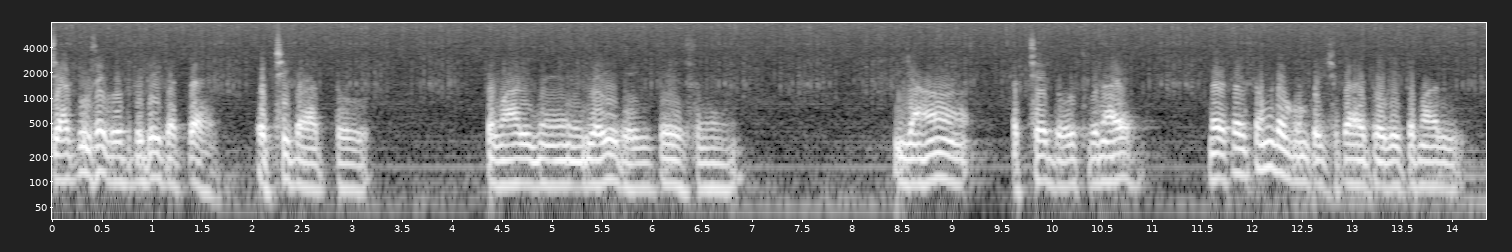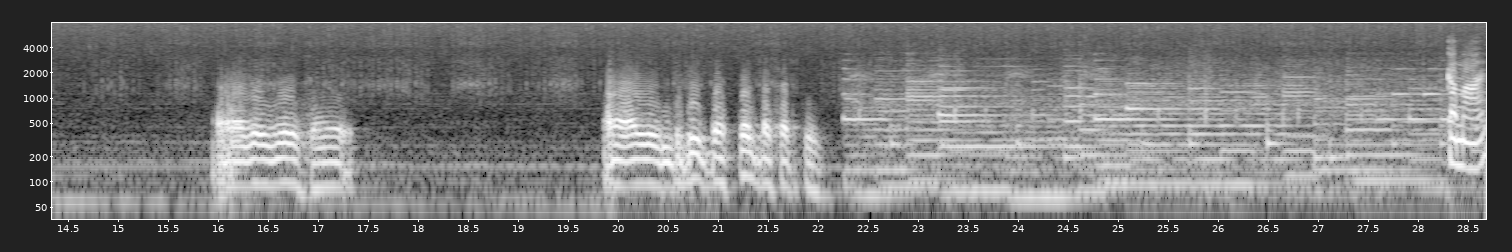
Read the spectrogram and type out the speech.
चाकू से गुदगुदी करता है। अच्छी बात तो कमाल में यही रही कि उसने यहाँ अच्छे दोस्त बनाए। मेरे ख्याल कम लोगों को शिकायत होगी कमाल। रेलवे से और ज़िंदगी बेहतर बसर की। कमाल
